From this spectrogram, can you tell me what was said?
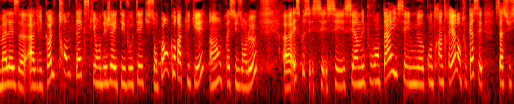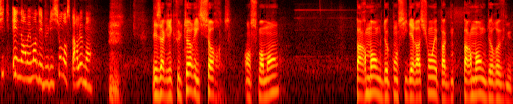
malaise agricole. 30 textes qui ont déjà été votés, qui ne sont pas encore appliqués, hein, précisons-le. Euh, est-ce que c'est un épouvantail, c'est une contrainte réelle? En tout cas, ça suscite énormément d'ébullition dans ce Parlement les agriculteurs, ils sortent en ce moment par manque de considération et par, manque de revenus.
